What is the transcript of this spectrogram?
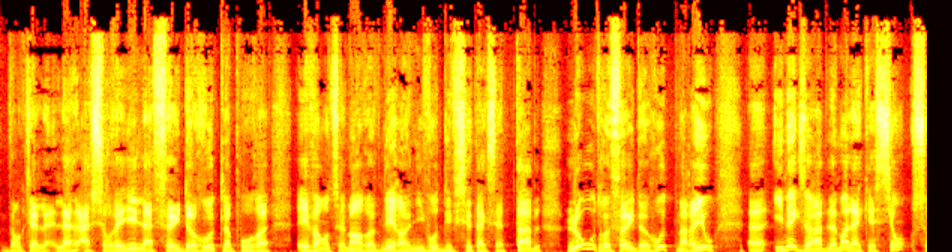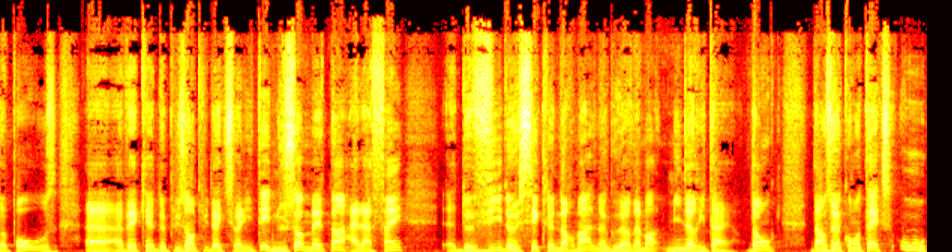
Donc, à surveiller la feuille de route pour euh, éventuellement revenir à un niveau de déficit acceptable. L'autre feuille de route, Mario, euh, inexorablement, la question se pose euh, avec de plus en plus d'actualité. Nous sommes maintenant à la fin de vie d'un cycle normal d'un gouvernement minoritaire. Donc, dans un contexte où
